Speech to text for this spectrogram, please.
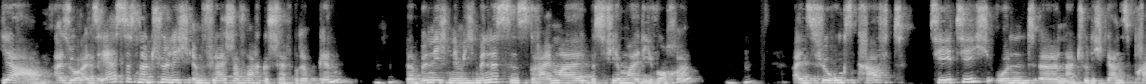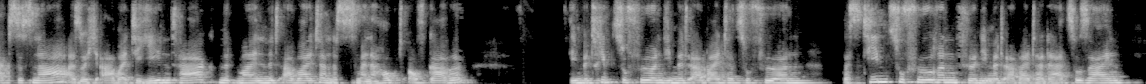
Ja, also als erstes natürlich im Fleischerfachgeschäft Ripken. Mhm. Da bin ich nämlich mindestens dreimal bis viermal die Woche mhm. als Führungskraft tätig und äh, natürlich ganz praxisnah. Also ich arbeite jeden Tag mit meinen Mitarbeitern. Das ist meine Hauptaufgabe, den Betrieb zu führen, die Mitarbeiter zu führen, das Team zu führen, für die Mitarbeiter da zu sein.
